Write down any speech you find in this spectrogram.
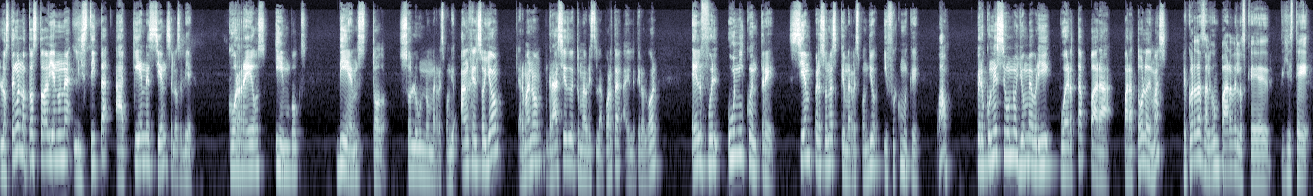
los tengo anotados todavía en una listita a quienes 100 se los envié. Correos, inbox, DMs, todo. Solo uno me respondió. Ángel soy yo, hermano, gracias, güey, tú me abriste la puerta, ahí le tiro el gol. Él fue el único entre 100 personas que me respondió y fue como que, wow. Pero con ese uno yo me abrí puerta para, para todo lo demás. ¿Recuerdas algún par de los que dijiste,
